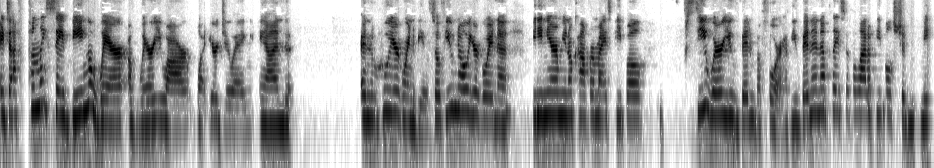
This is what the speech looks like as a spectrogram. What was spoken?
I definitely say being aware of where you are, what you're doing, and and who you're going to be. So if you know you're going to be near immunocompromised people, see where you've been before. Have you been in a place with a lot of people? Should maybe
